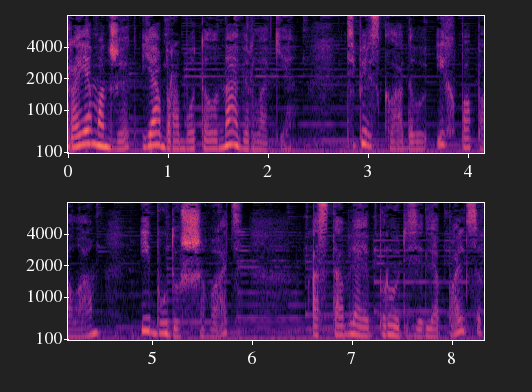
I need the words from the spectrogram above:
Края манжет я обработала на оверлоке. Теперь складываю их пополам и буду сшивать, оставляя прорези для пальцев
